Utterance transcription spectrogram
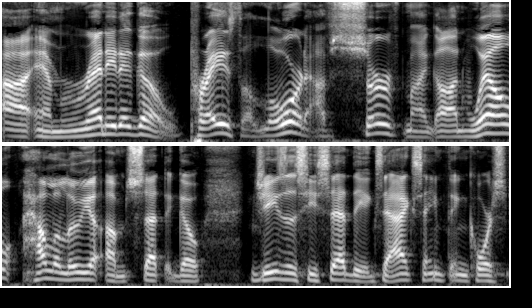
I am ready to go. Praise the Lord! I've served my God well. Hallelujah! I'm set to go." Jesus, he said the exact same thing. Course,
